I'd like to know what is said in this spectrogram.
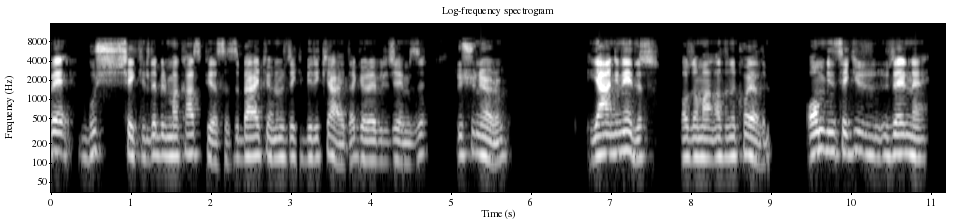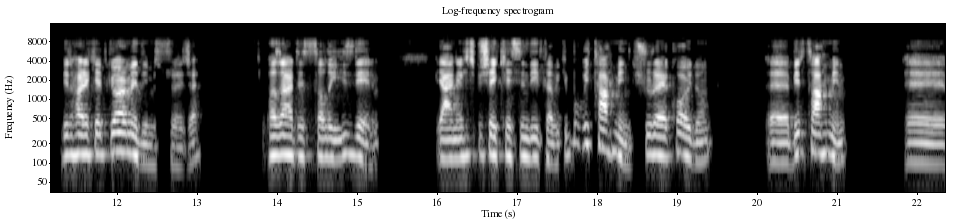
ve bu şekilde bir makas piyasası belki önümüzdeki bir iki ayda görebileceğimizi düşünüyorum. Yani nedir? O zaman adını koyalım. 10.800 üzerine bir hareket görmediğimiz sürece pazartesi salıyı izleyelim. Yani hiçbir şey kesin değil tabii ki. Bu bir tahmin. Şuraya koyduğum e, bir tahmin. E,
